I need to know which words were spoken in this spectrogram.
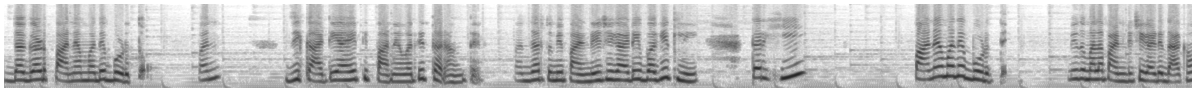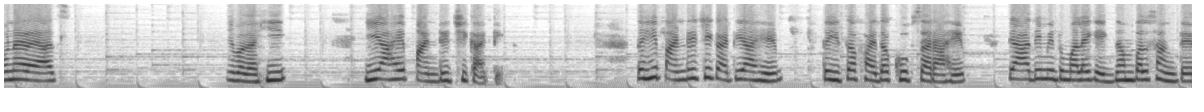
दगड पाण्यामध्ये बुडतो. पण जी काठी आहे ती पाण्यावरती तरंगते. पण जर तुम्ही पांढरीची गाठी बघितली तर ही पाण्यामध्ये बुडते. मी तुम्हाला पांढरीची गाठी दाखवणार आहे आज. हे बघा ही ही आहे पांढरीची काठी. तर ही पांढरीची काठी आहे तर हिचा फायदा खूप सारा आहे. त्याआधी मी तुम्हाला एक एक्झाम्पल सांगते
